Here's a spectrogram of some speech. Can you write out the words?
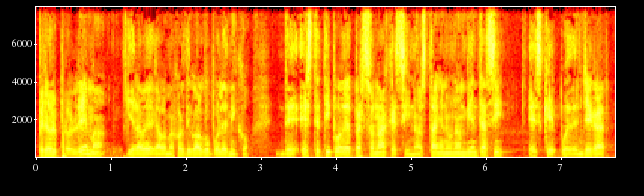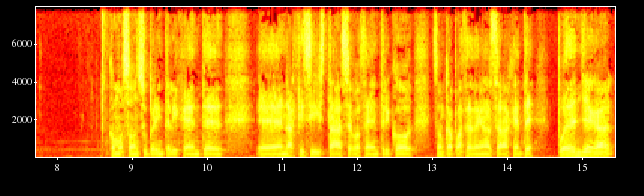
Pero el problema, y ahora a lo mejor digo algo polémico, de este tipo de personajes, si no están en un ambiente así, es que pueden llegar como son súper inteligentes, eh, narcisistas, egocéntricos, son capaces de ganarse a la gente, pueden llegar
